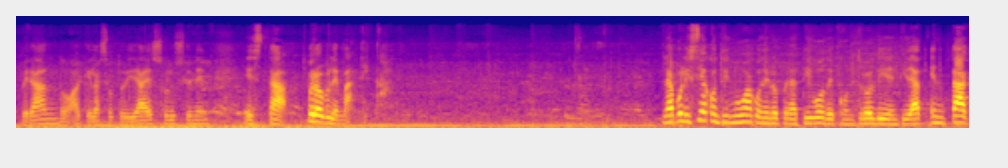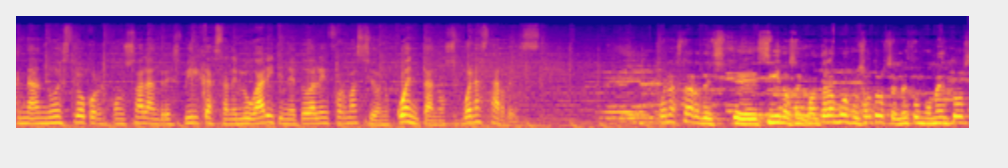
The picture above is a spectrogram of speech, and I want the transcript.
esperando a que las autoridades solucionen esta problemática. La policía continúa con el operativo de control de identidad en Tacna. Nuestro corresponsal Andrés Vilca está en el lugar y tiene toda la información. Cuéntanos. Buenas tardes. Buenas tardes. Eh, sí, nos encontramos nosotros en estos momentos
